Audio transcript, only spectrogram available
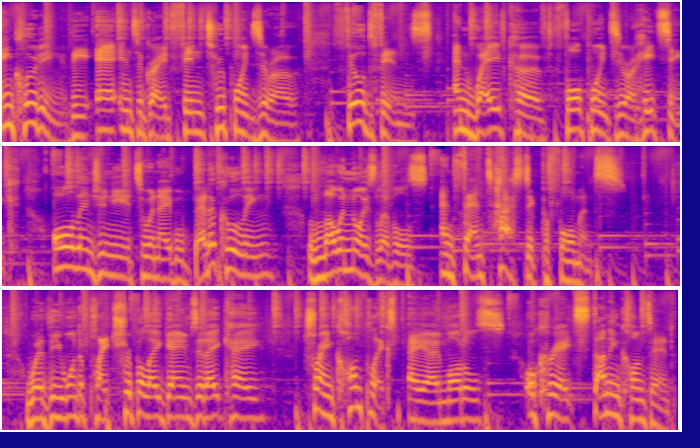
including the Air Antegrade Fin 2.0, filled fins, and wave curved 4.0 heatsink, all engineered to enable better cooling, lower noise levels, and fantastic performance. Whether you want to play AAA games at 8K, train complex AI models, or create stunning content,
